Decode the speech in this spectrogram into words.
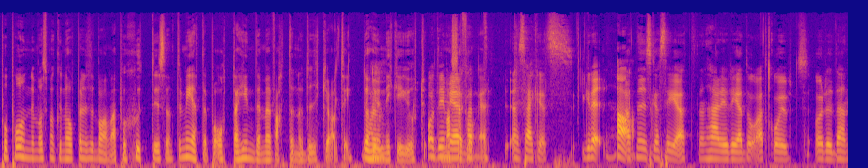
På ponny måste man kunna hoppa en liten bana på 70 centimeter på åtta hinder med vatten och dike och allting. Det har ju Mm. Nicky gjort Och det är massa mer för gånger. en säkerhetsgrej? Ja. Att ni ska se att den här är redo att gå ut och rida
